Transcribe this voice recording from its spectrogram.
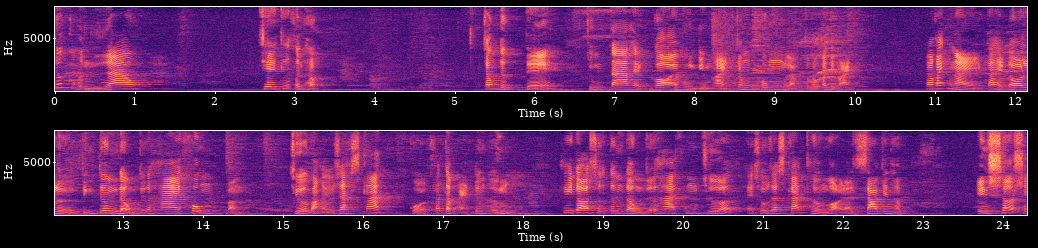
thước của phần giao trên kích thước phần hợp. Trong thực tế chúng ta phải coi vùng điểm ảnh trong khung làm tập hợp các điểm ảnh. Theo cách này ta thể đo lường tính tương đồng giữa hai khung bằng chứa bằng hệ số Jascat của các tập ảnh tương ứng. Khi đo sự tương đồng giữa hai khung chứa hệ số Jascat thường gọi là giao trên hợp. Insert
